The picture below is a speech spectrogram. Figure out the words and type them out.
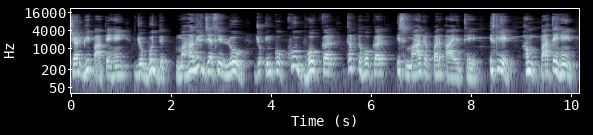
चढ़ भी पाते हैं, जो बुद्ध, महावीर जैसे लोग, जो इनको खूब भोग कर तृप्त होकर इस मार्ग पर आए थे। इसलिए हम पाते हैं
